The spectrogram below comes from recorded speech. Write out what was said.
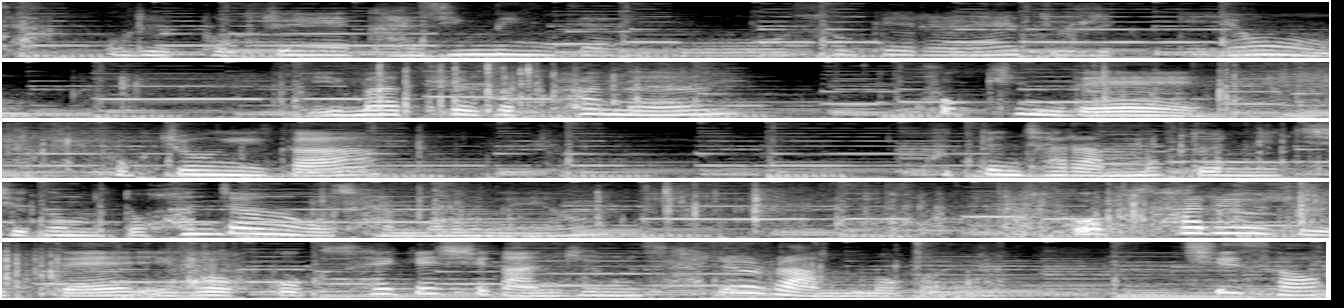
자, 우리 복종의 간식 냉장고 소개를 해드릴게요. 이마트에서 파는 쿠키인데 복종이가 그 땐 잘 안 먹더니 지금은 또 환장하고 잘 먹네요. 꼭 사료 줄 때 이거 꼭 3개씩 안 주면 사료를 안 먹어요. 치석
